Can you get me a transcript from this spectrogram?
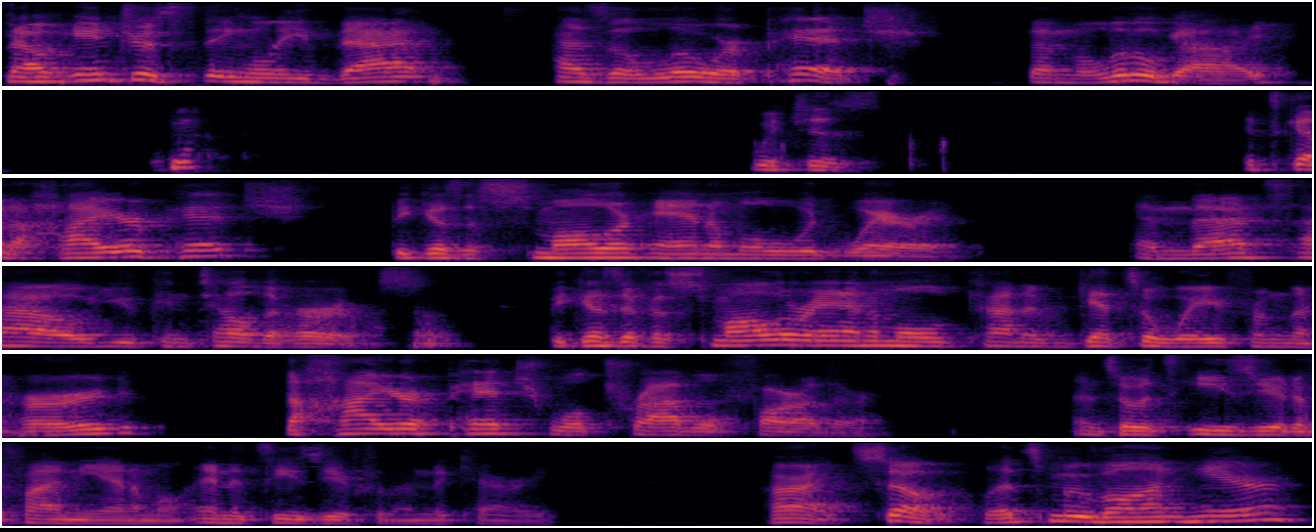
Now, interestingly, that has a lower pitch than the little guy. Which is, it's got a higher pitch because a smaller animal would wear it. And that's how you can tell the herds. Because if a smaller animal kind of gets away from the herd, the higher pitch will travel farther. And so it's easier to find the animal and it's easier for them to carry. All right, so let's move on here.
